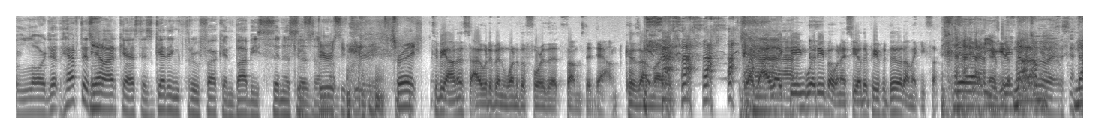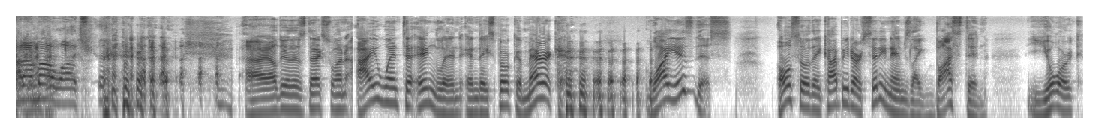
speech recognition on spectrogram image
story. Lord! Half this Yeah. podcast is getting through fucking Bobby's cynicism. Conspiracy theory. That's right. to be honest, I would have been one of the four that thumbs it down because I'm like, like I like being witty, but when I see other people do it, I'm like, you fucking. Yeah, You get beat it. me Not on, not on my watch. I'll do this next one. I went to England and they spoke American. Why is this? Also, they copied our city names like Boston, York,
